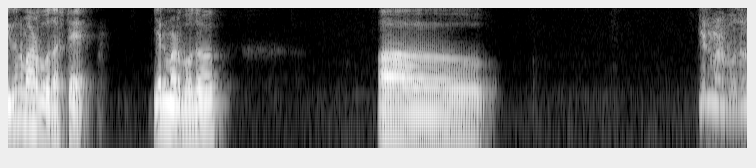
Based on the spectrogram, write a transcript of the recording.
ಇದನ್ನು ಮಾಡ್ಬೋದು ಅಷ್ಟೇ. ಏನು ಮಾಡ್ಬೋದು? ಏನು ಮಾಡ್ಬೋದು?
